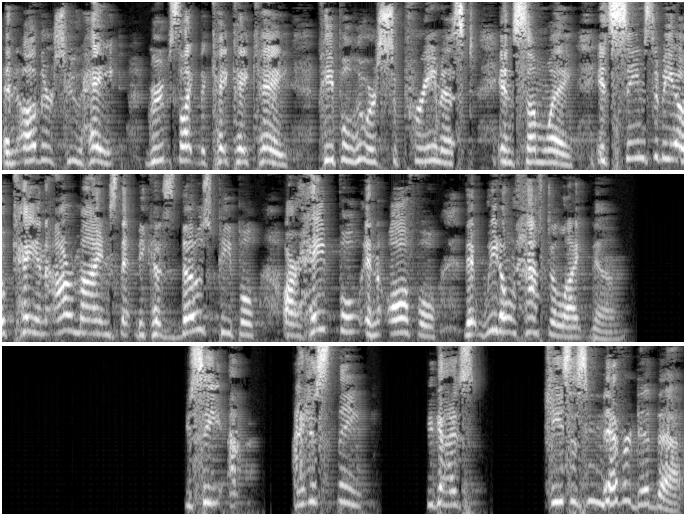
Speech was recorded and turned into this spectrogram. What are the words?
and others who hate groups like the KKK, people who are supremacist in some way. It seems to be okay in our minds that because those people are hateful and awful, that we don't have to like them. You see, I, I just think, you guys, Jesus never did that.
